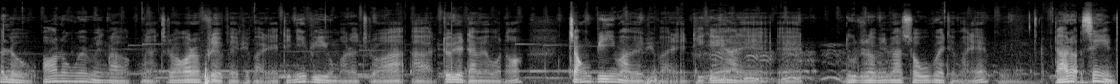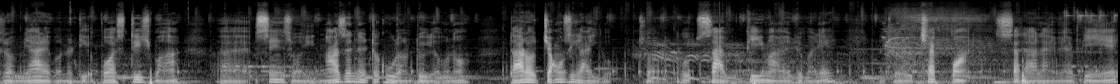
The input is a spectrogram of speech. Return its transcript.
ဟယ်လိုအားလုံးပဲမင်္ဂလာပါခင်ဗျာကျွန်တော်ကတော့ Flip ပဲဖြစ်ပါတယ်ဒီနေ့ဗီဒီယိုမှာတော့ကျွန်တော်ကအာတွေ့တဲ့အတိုင်းပဲပေါ့နော်ကြောင်းပြီးမှာပဲဖြစ်ပါတယ်ဒီ game ကလည်းအဲလူတော်တော်များများစော်ဘူးပဲထင်ပါတယ်ဒါကတော့အဆင့်ရင်တော်တော်များတယ်ပေါ့နော်ဒီ upper stage မှာအဲအဆင့်ဆိုရင်50နဲ့တစ်ခုတောင်တွေ့တယ်ပေါ့နော်ဒါကတော့ကြောင်းစရာကြီးပေါ့ကျွန်တော်အခုစပြီးပြေးမှာပဲဖြစ်ပါတယ်ကျွန်တော် check point ဆက်ထားလိုက်မယ်ပြီးရင်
